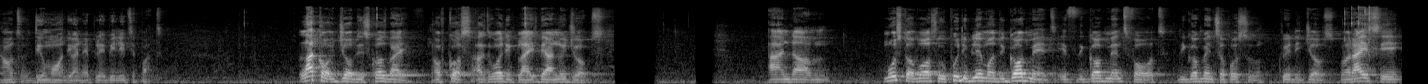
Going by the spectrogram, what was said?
I want to deal more on the unemployability part. Lack of jobs is caused by, of course, as the word implies, there are no jobs. And um, most of us will put the blame on the government. It's the government's fault. The government's supposed to create the jobs. But I say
